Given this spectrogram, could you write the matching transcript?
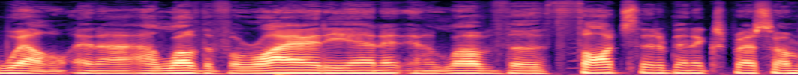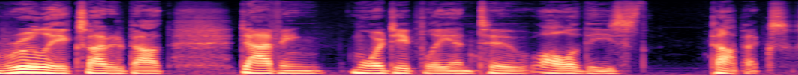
well. And I, I, love the variety in it, and I love the thoughts that have been expressed. So I'm really excited about diving more deeply into all of these topics.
